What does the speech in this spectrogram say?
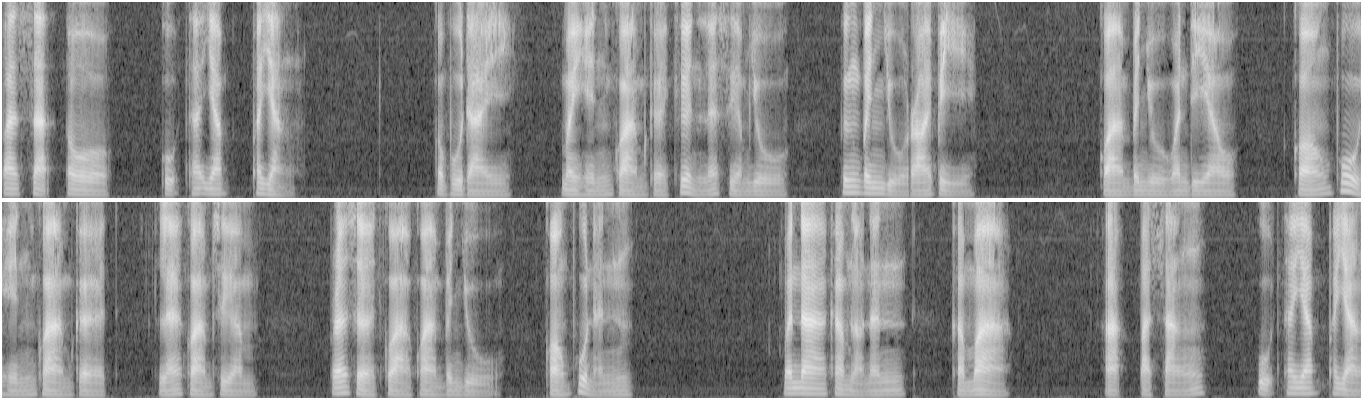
ปัสสะโต อุทยับพยัง ก็ผู้ใดไม่เห็นความเกิดขึ้นและเสื่อมอยู่ พึงเป็นอยู่ร้อยปี ความเป็นอยู่วันเดียว ของผู้เห็นความเกิดและความเสื่อม ประเสริฐกว่าความเป็นอยู่ของผู้นั้น บรรดาคำเหล่านั้นคำว่าอะปัสสัง อุทยับพยัง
